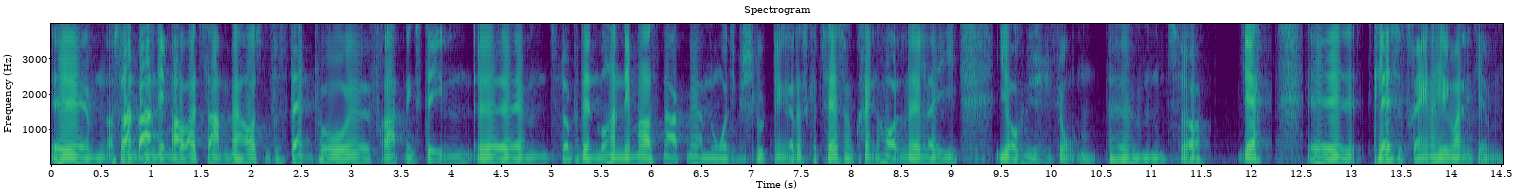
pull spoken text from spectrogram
Øhm, og så er han bare nem at arbejde sammen med, har også en forstand på øh, forretningsdelen, øhm, så på den måde er han nemmere at snakke med om nogle af de beslutninger, der skal tages omkring holdene eller i, i organisationen. Øhm, så ja, øh, klassetræner hele vejen igennem.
